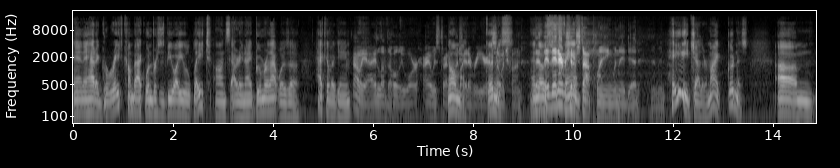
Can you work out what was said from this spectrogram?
and they had a great comeback win versus BYU late on Saturday night. Boomer, that was a heck of a game. Oh yeah, I love the Holy War. I always try to oh, watch it every year. Goodness. It's so much fun. And they, they, never should have stopped playing when they did. I mean, hate each other. My goodness. Um,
